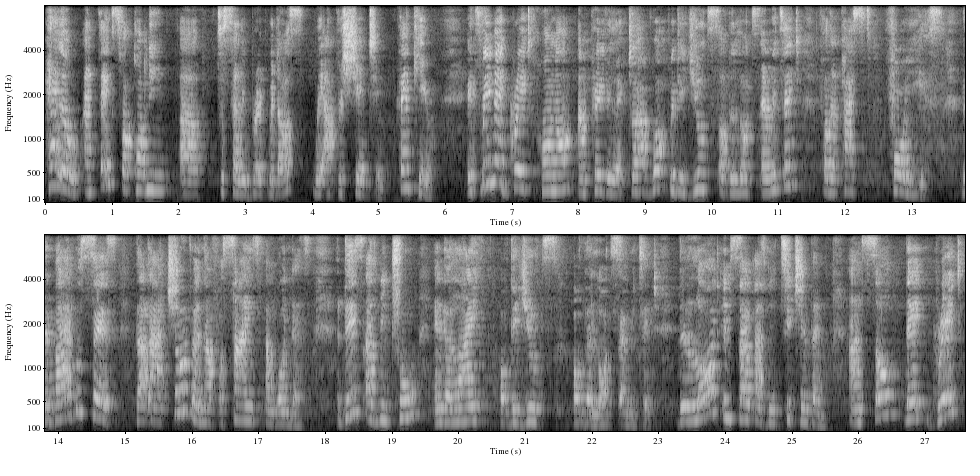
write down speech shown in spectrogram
Hello, and thanks for coming uh, to celebrate with us. We appreciate you. Thank you. It's been a great honor and privilege to have worked with the youths of the Lord's Heritage for the past four years. The Bible says that our children are for signs and wonders. This has been true in the life of the youths of the Lord's Heritage. The Lord Himself has been teaching them, and so the great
